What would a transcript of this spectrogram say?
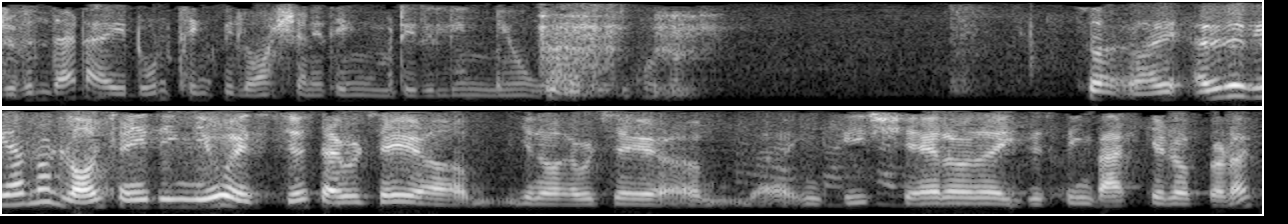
driven that? I don't think we launched anything materially new. So I, I mean, we have not launched anything new. It's just, I would say, um, you know, I would say um, uh, increased share on our existing basket of products.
